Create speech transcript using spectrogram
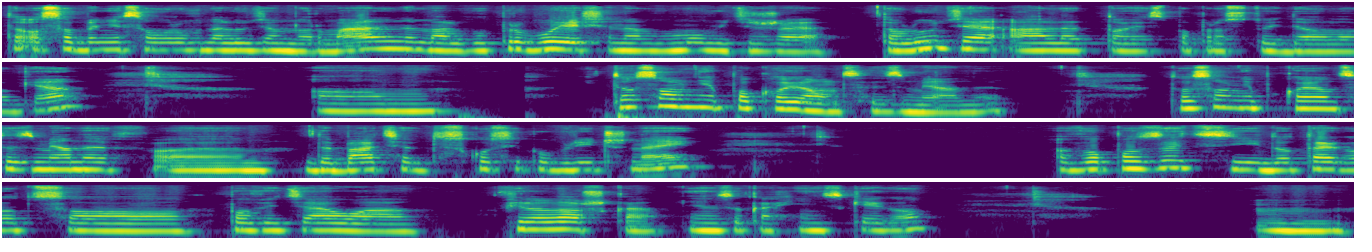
te osoby nie są równe ludziom normalnym, albo próbuje się nam mówić, że to ludzie, ale to jest po prostu ideologia. Um, I to są niepokojące zmiany. To są niepokojące zmiany w debacie, w dyskusji publicznej, w opozycji do tego, co powiedziała filolożka języka chińskiego mm,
